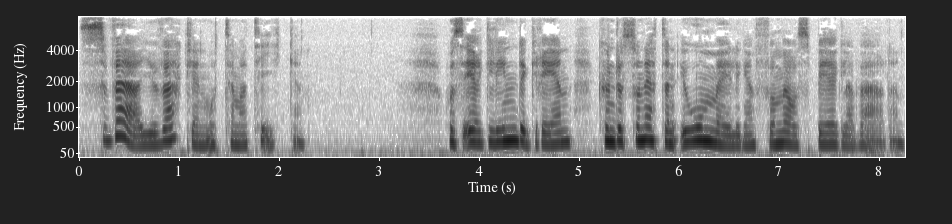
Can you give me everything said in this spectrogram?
svär ju verkligen mot tematiken. Hos Erik Lindegren kunde sonetten omöjligen förmå spegla världen.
